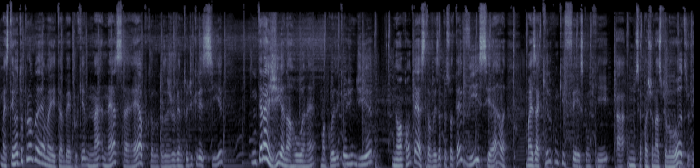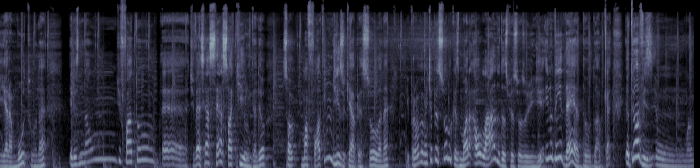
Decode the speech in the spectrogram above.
Mas tem outro problema aí também, porque na, nessa época, Lucas, a juventude crescia interagia na rua, né? Uma coisa que hoje em dia não acontece. Talvez a pessoa até visse ela, mas aquilo com que fez com que um se apaixonasse pelo outro, e era mútuo, né? Eles não, de fato, é, tivessem acesso àquilo, entendeu? Só uma foto não diz o que é a pessoa, né? E provavelmente a pessoa, Lucas, mora ao lado das pessoas hoje em dia e não tem ideia do. do eu tenho uma, uma,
